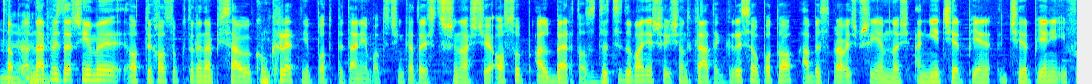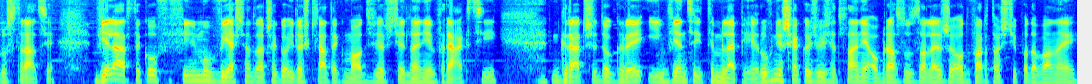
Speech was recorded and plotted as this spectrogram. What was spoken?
Dobra, najpierw zaczniemy od tych osób, które napisały konkretnie pod pytaniem odcinka. To jest 13 osób. Alberto, zdecydowanie 60 klatek. Gry są po to, aby sprawiać przyjemność, a nie cierpie, cierpienie i frustrację. Wiele artykułów i filmów wyjaśnia, dlaczego ilość klatek ma odzwierciedlenie w reakcji graczy do gry i im więcej, tym lepiej. Również jakość wyświetlania obrazu zależy od wartości podawanej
